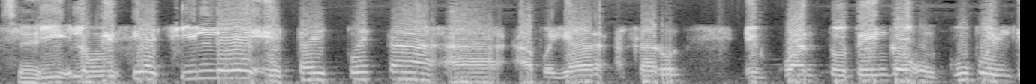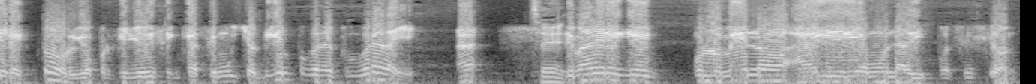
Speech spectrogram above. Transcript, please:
Sí. Y la Universidad de Chile está dispuesta a, apoyar a Harold en cuanto tenga un cupo en el directorio, porque ellos dicen que hace mucho tiempo que no estuvieran ahí. ¿ah? Sí. De manera que por lo menos ahí diríamos una disposición.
